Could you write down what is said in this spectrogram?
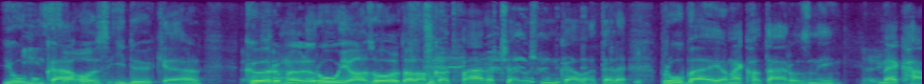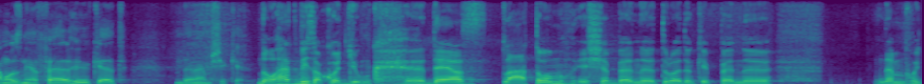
jó Izzal. munkához idő kell, körmöl, rója az oldalakat, fáradtságos munkával tele, próbálja meghatározni, meghámozni a felhőket, de nem siker. No, hát bizakodjunk. De azt látom, és ebben tulajdonképpen nem, hogy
